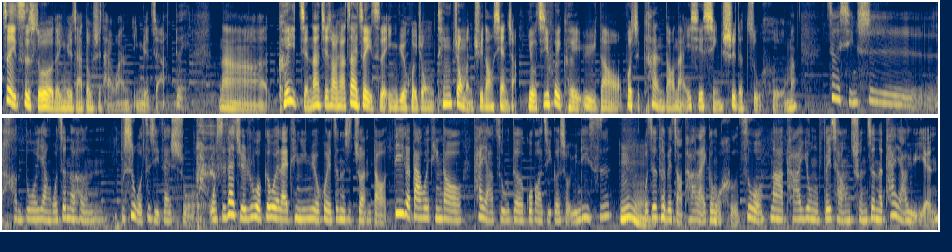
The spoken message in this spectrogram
这一次所有的音乐家都是台湾音乐家。对，那可以简单介绍一下，在这一次的音乐会中，听众们去到现场有机会可以遇到或是看到哪一些形式的组合吗？这个形式很多样，我真的很不是我自己在说，我实在觉得如果各位来听音乐会，真的是赚到。第一个大家会听到泰雅族的国宝级歌手云丽丝，嗯，我这特别找他来跟我合作，那他用非常纯正的泰雅语言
